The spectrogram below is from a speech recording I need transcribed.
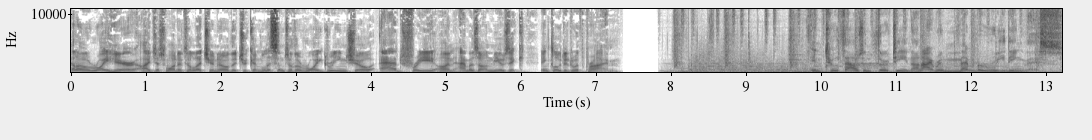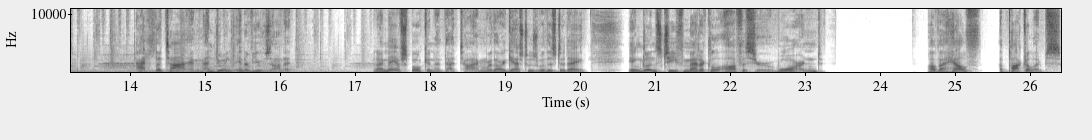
Hello, Roy here. I just wanted to let you know that you can listen to The Roy Green Show ad free on Amazon Music, included with Prime. In 2013, and I remember reading this at the time and doing interviews on it, and I may have spoken at that time with our guest who's with us today. England's chief medical officer warned of a health apocalypse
